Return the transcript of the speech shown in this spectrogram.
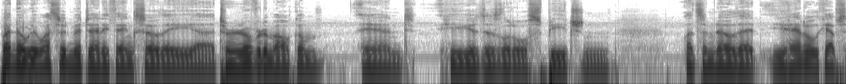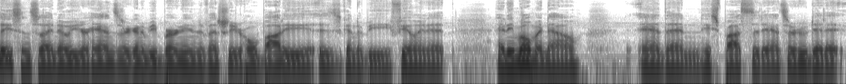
But nobody wants to admit to anything, so they uh, turn it over to Malcolm, and he gives his little speech and lets him know that you handled capsaicin, so I know your hands are going to be burning, and eventually your whole body is going to be feeling it any moment now. And then he spots the dancer who did it.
